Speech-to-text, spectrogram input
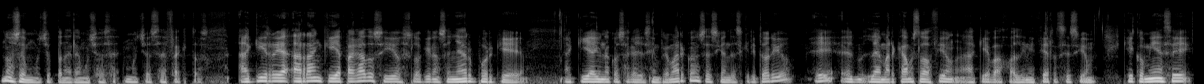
No sé mucho poner muchos, muchos efectos. Aquí arranque y apagado si os lo quiero enseñar porque aquí hay una cosa que yo siempre marco en sesión de escritorio. Eh, le marcamos la opción aquí abajo al iniciar sesión que comience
